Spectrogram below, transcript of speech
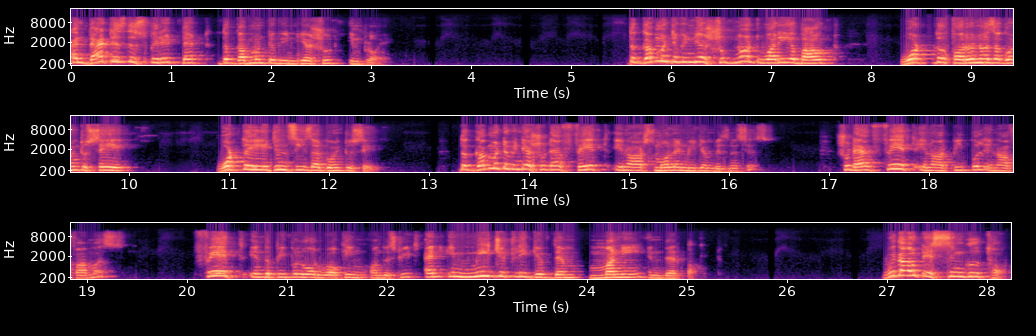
And that is the spirit that the government of India should employ. The government of India should not worry about what the foreigners are going to say, what the agencies are going to say. The government of India should have faith in our small and medium businesses, should have faith in our people, in our farmers, faith in the people who are walking on the streets and immediately give them money in their pocket without a single thought.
